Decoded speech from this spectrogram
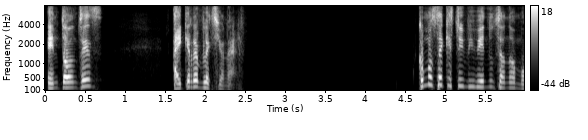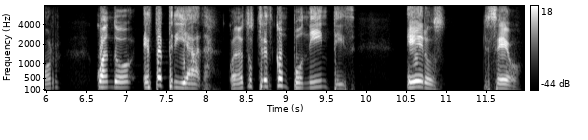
Entonces, hay que reflexionar. ¿Cómo sé que estoy viviendo un sano amor? Cuando esta triada, cuando estos tres componentes, eros, deseo,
